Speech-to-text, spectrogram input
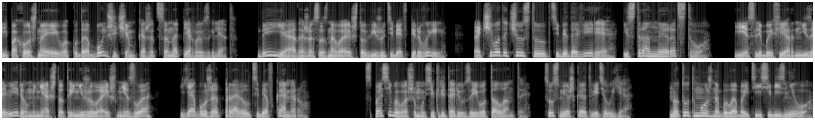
Ты похож на Эйва куда больше, чем кажется на первый взгляд. Да и я, даже осознавая, что вижу тебя впервые, отчего-то чувствую к тебе доверие и странное родство. Если бы Ферн не заверил меня, что ты не желаешь мне зла, я бы уже отправил тебя в камеру. Спасибо вашему секретарю за его таланты, с усмешкой ответил я. Но тут можно было обойтись и без него.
